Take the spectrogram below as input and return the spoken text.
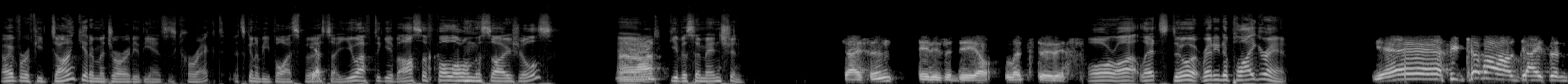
however if you don't get a majority of the answers correct, it's going to be vice versa. Yep. You have to give us a follow on the socials and uh, give us a mention. Jason, it is a deal. Let's do this. All right, let's do it. Ready to play, Grant? Yeah, come on, Jason.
